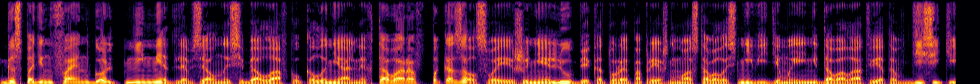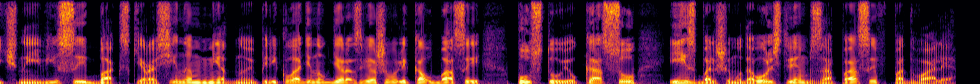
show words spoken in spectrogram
Господин Файнгольд немедля взял на себя лавку колониальных товаров, показал своей жене Любе, которая по-прежнему оставалась невидимой и не давала ответов, десятичные весы, бак с керосином, медную перекладину, где развешивали колбасы, пустую кассу и с большим удовольствием запасы в подвале.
